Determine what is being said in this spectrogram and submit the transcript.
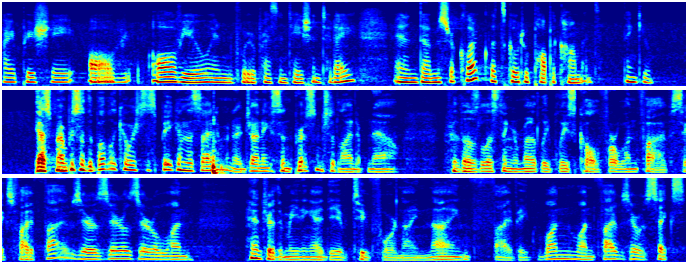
I appreciate all of, you, all of you and for your presentation today. And uh, Mr. Clerk, let's go to public comment. Thank you. Yes, members of the public who wish to speak on this item and are joining us in person should line up now. For those listening remotely, please call 415 655 0001. Enter the meeting ID of 2499 581 1506.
